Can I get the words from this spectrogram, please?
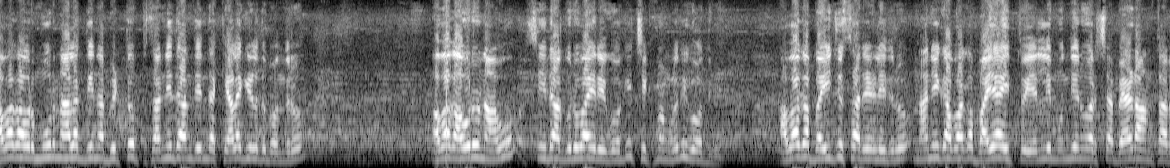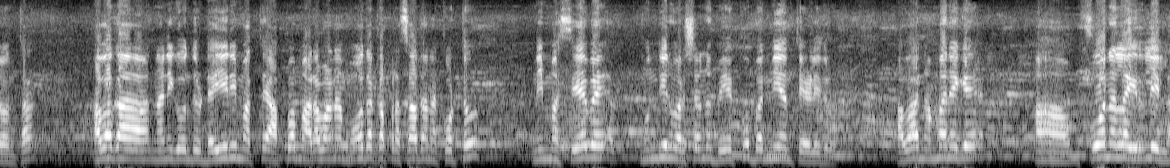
ಅವಾಗ ಅವರು ಮೂರು ನಾಲ್ಕು ದಿನ ಬಿಟ್ಟು ಸನ್ನಿಧಾನದಿಂದ ಕೆಳಗಿಳಿದು ಬಂದರು. ಅವಾಗ ಅವರು ನಾವು ಸೀದಾ ಗುರುವಾಯೂರಿಗೆ ಹೋಗಿ ಚಿಕ್ಕಮಂಗ್ಳೂರಿಗೆ ಹೋದ್ವಿ. ಅವಾಗ ಬೈಜು ಸರ್ ಹೇಳಿದರು, ನನಗೆ ಅವಾಗ ಭಯ ಇತ್ತು, ಎಲ್ಲಿ ಮುಂದಿನ ವರ್ಷ ಬೇಡ ಅಂತಾರೋ ಅಂತ. ಅವಾಗ ನನಗೆ ಒಂದು ಡೈರಿ ಮತ್ತು ಅಪ್ಪಮ್ಮ ಅರವಣ ಮೋದಕ ಪ್ರಸಾದನ ಕೊಟ್ಟು ನಿಮ್ಮ ಸೇವೆ ಮುಂದಿನ ವರ್ಷನೂ ಬೇಕು, ಬನ್ನಿ ಅಂತ ಹೇಳಿದರು. ಅವಾಗ ನಮ್ಮನೆಗೆ ಫೋನೆಲ್ಲ ಇರಲಿಲ್ಲ.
